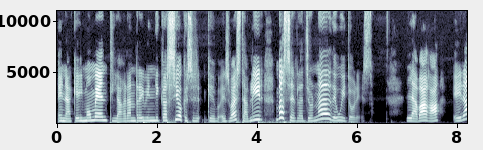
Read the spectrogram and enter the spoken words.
En aquell moment, la gran reivindicació que, se, que es va establir va ser la jornada de 8 hores. La vaga era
